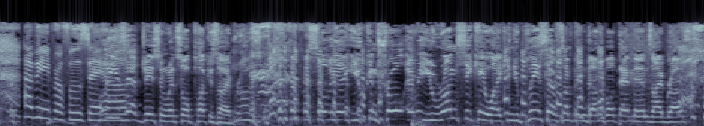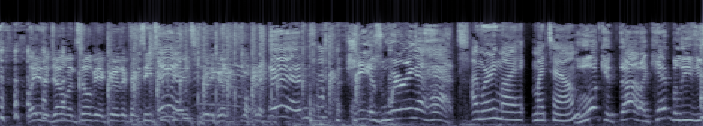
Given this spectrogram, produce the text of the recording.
Happy April Fool's Day, Please Hal. have Jason Wetzel pluck his eyebrows. Sylvia, you control every. You run CKY. Can you please have something done about that man's eyebrows? Ladies and gentlemen, Sylvia Kuzyk from CTV Studio this morning. And she is wearing a hat. I'm wearing my my tam. Look at that. I can't believe you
